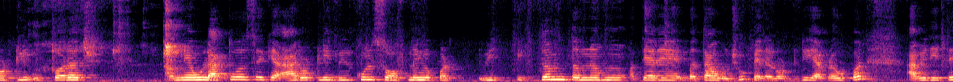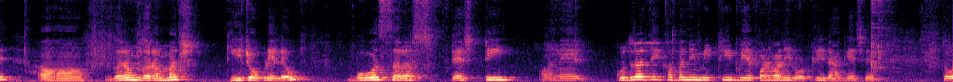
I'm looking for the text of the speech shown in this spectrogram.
રોટલી ઉપર જ તમને એવું લાગતું હશે કે આ રોટલી બિલકુલ સોફ્ટ નહીં પણ એકદમ તમને હું અત્યારે બતાવું છું પહેલાં રોટલી આપણે ઉપર આવી રીતે ગરમ ગરમ જ ઘી ચોપડી લેવું. બહુ જ સરસ, ટેસ્ટી અને કુદરતી ખબરની મીઠી બે પડવાળી રોટલી લાગે છે. તો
